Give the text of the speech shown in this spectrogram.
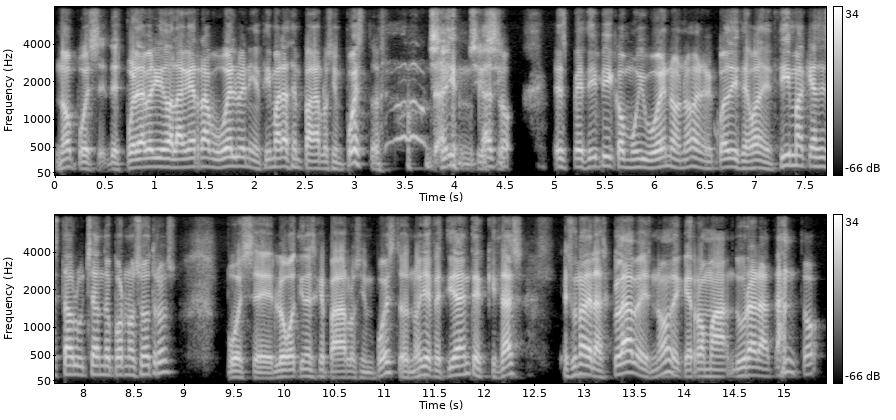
¿no? Pues después de haber ido a la guerra vuelven y encima le hacen pagar los impuestos. Hay un caso específico muy bueno, ¿no? En el cual dice, bueno, encima que has estado luchando por nosotros, pues eh, luego tienes que pagar los impuestos, ¿no? Y efectivamente, quizás es una de las claves, ¿no? De que Roma durara tanto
